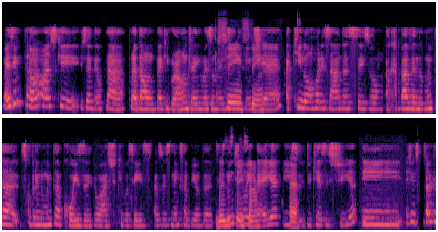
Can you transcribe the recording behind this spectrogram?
Mas então eu acho que já deu pra, pra dar um background aí, mais ou menos, sim, do que a gente é. Aqui no Horrorizadas, vocês vão acabar vendo muita. descobrindo muita coisa. Eu acho que vocês às vezes nem sabiam da. Vocês nem tinham né? ideia isso, é. de que existia. E a gente espera que,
